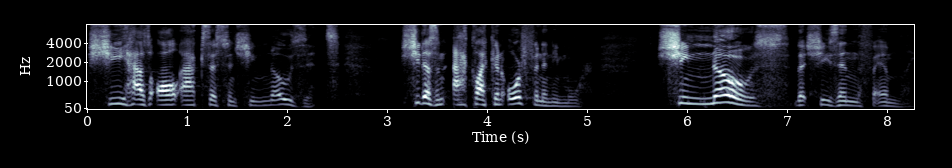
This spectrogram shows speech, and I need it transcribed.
She has all access, and she knows it. She doesn't act like an orphan anymore. She knows that she's in the family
